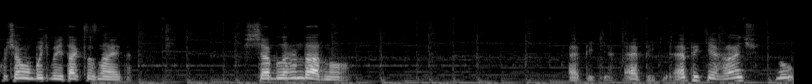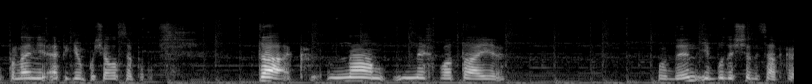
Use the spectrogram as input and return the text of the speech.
Хоча, мабуть, ви і так це знаєте. Ще б легендарного. Епіки, епіки, епіки, гранч. Ну, принаймні епіків почало сипати. Так, нам не вистачає один і буде ще десятка.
